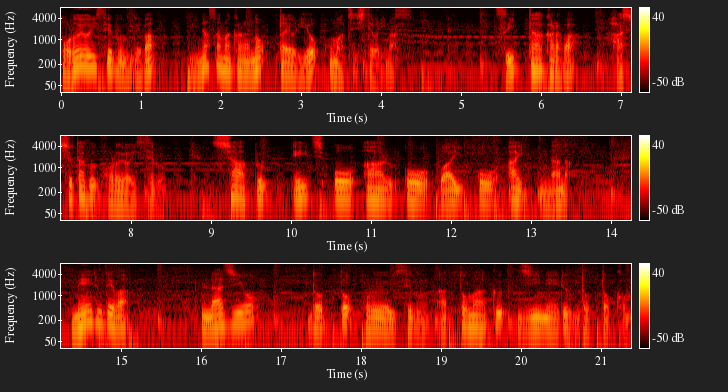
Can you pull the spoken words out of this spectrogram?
ほろよいセブンでは皆様からのお便りをお待ちしております。ツイッターからはハッシュタグほろよい7、シャープ HOROYOI7、メールでは、ラジオドットほろよい7アットマーク gmail.com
